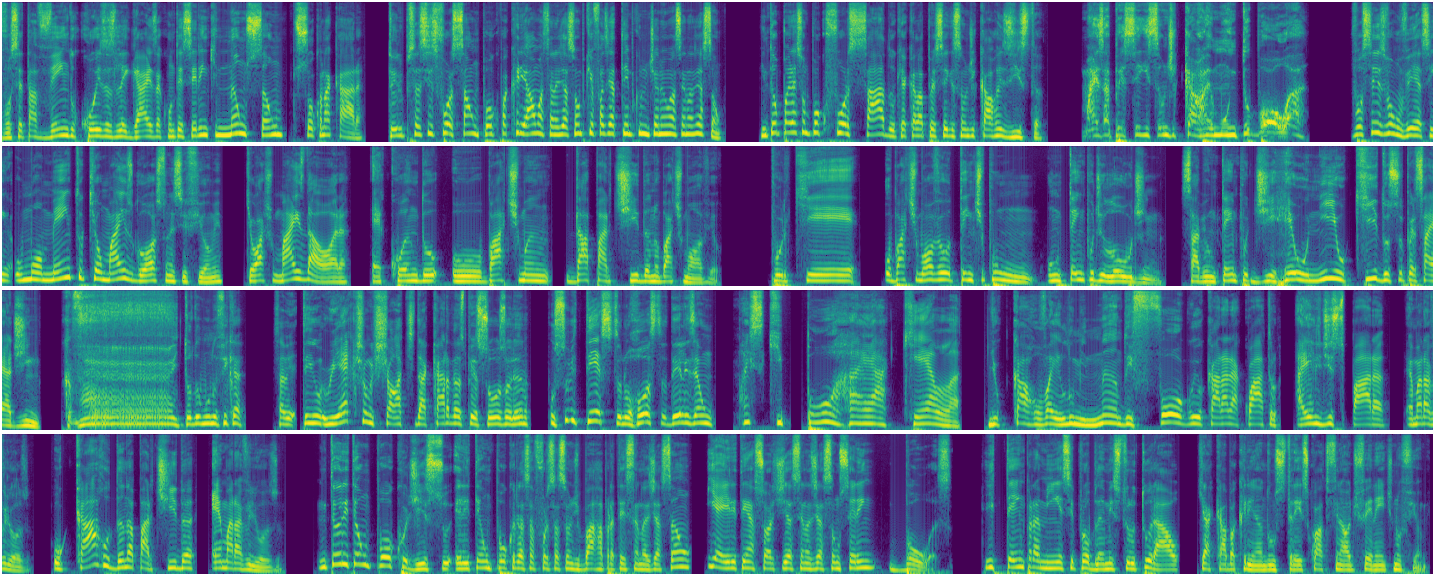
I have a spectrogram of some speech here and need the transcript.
Você tá vendo coisas legais acontecerem que não são soco na cara. Então ele precisa se esforçar um pouco para criar uma cena de ação, porque fazia tempo que não tinha nenhuma cena de ação. Então parece um pouco forçado que aquela perseguição de carro exista. Mas a perseguição de carro é muito boa! Vocês vão ver, assim, o momento que eu mais gosto nesse filme, que eu acho mais da hora, é quando o Batman dá partida no Batmóvel. Porque o Batmóvel tem tipo um, um tempo de loading, sabe? Um tempo de reunir o Ki do Super Saiyajin. E todo mundo fica Sabe, tem o reaction shot da cara das pessoas olhando. O subtexto no rosto deles é um. Mas que porra é aquela? E o carro vai iluminando e fogo e o caralho a quatro. Aí ele dispara. É maravilhoso. O carro dando a partida é maravilhoso. Então ele tem um pouco disso, ele tem um pouco dessa forçação de barra para ter cenas de ação, e aí ele tem a sorte de as cenas de ação serem boas. E tem para mim esse problema estrutural que acaba criando uns 3, 4 final diferentes no filme.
